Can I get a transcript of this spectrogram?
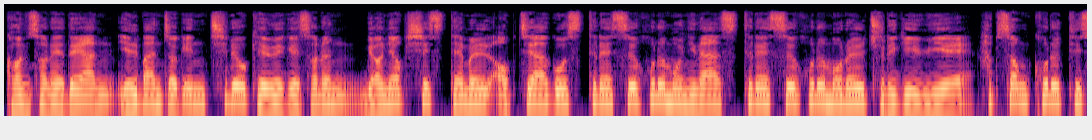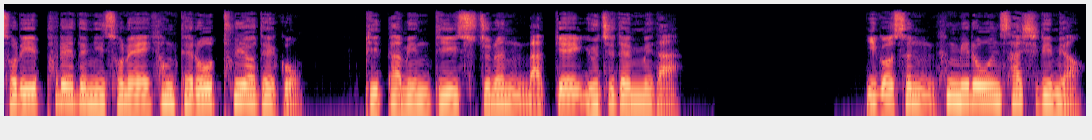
건선에 대한 일반적인 치료 계획에서는 면역 시스템을 억제하고 스트레스 호르몬이나 스트레스 호르몬을 줄이기 위해 합성 코르티솔이 프레드니손의 형태로 투여되고 비타민 D 수준은 낮게 유지됩니다. 이것은 흥미로운 사실이며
